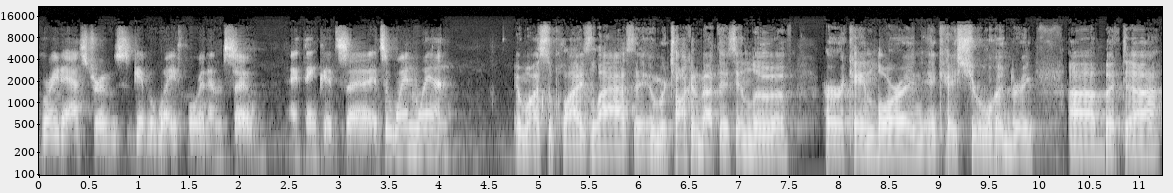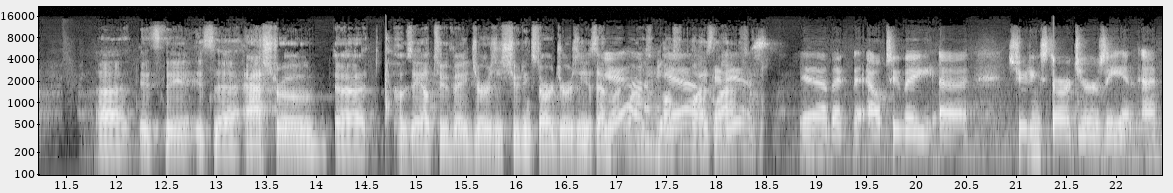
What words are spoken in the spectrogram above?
great Astros giveaway for them. So I think it's a it's a win win and while supplies last. And we're talking about this in lieu of Hurricane Laura, in, in case you're wondering. Uh, but uh, uh, it's the it's the Astro uh, Jose Altuve jersey, shooting star jersey. Is that yeah, right? While yeah, supplies last? Is. Yeah, that the Altuve uh, shooting star jersey, and, and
